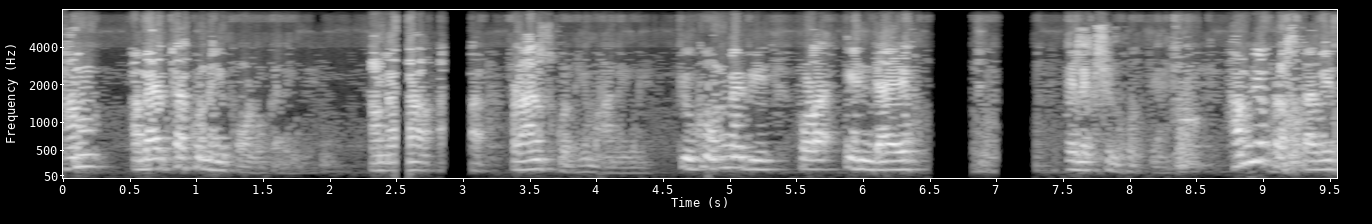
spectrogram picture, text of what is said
हम अमेरिका को नहीं फॉलो करेंगे। हम फ्रांस को नहीं मानेंगे, क्योंकि उनमें भी थोड़ा इनडायरेक्ट इलेक्शन होते हैं। हमने प्रस्तावित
